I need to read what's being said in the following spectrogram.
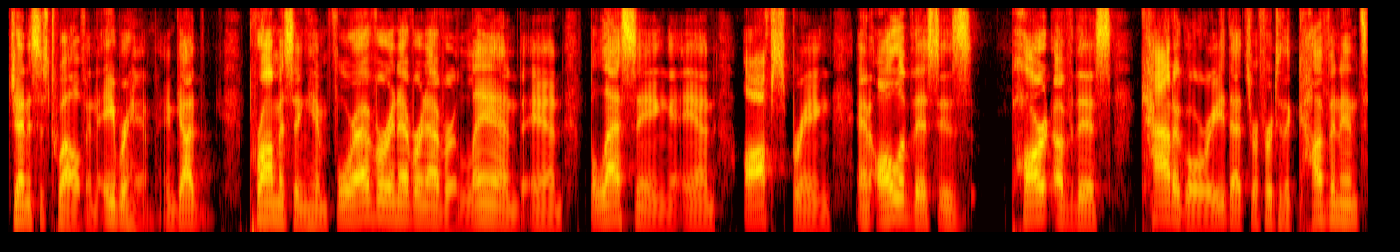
Genesis 12 and Abraham and God promising him forever and ever and ever land and blessing and offspring. And all of this is part of this category that's referred to the covenant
